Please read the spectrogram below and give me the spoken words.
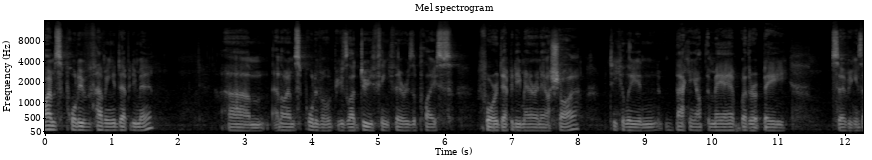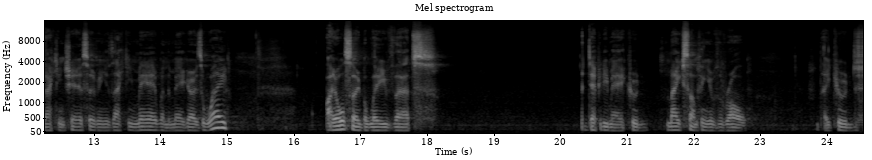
I'm supportive of having a deputy mayor, um, and I'm supportive of it because I do think there is a place for a deputy mayor in our shire, particularly in backing up the mayor, whether it be serving as acting chair, serving as acting mayor when the mayor goes away. I also believe that a deputy mayor could make something of the role. They could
